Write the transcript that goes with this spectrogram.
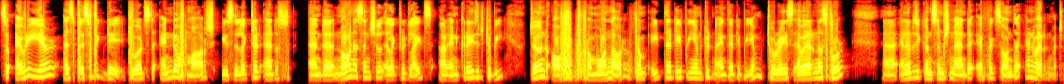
So every year, a specific day towards the end of March is selected and, and uh, non-essential electric lights are encouraged to be turned off from one hour from 8.30 pm to 9.30 pm to raise awareness for uh, energy consumption and effects on the environment.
